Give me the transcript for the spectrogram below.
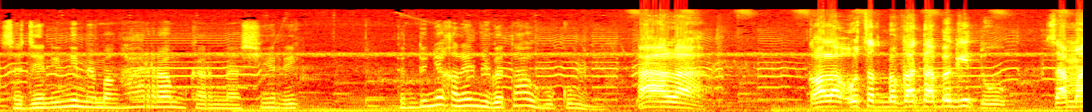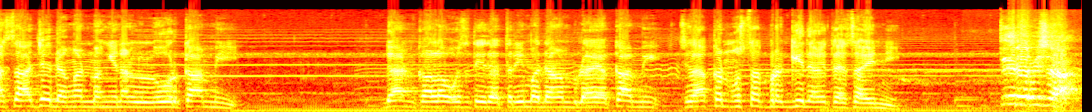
Sajian ini memang haram karena syirik. Tentunya kalian juga tahu hukumnya. Alah, kalau Ustadz berkata begitu, sama saja dengan menghina leluhur kami. Dan kalau Ustadz tidak terima dengan budaya kami, silakan Ustadz pergi dari desa ini. Tidak bisa.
